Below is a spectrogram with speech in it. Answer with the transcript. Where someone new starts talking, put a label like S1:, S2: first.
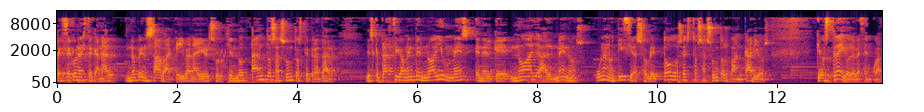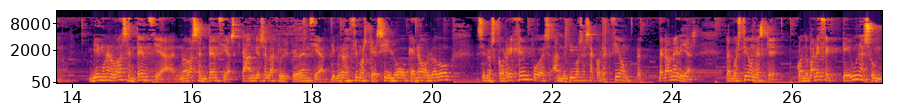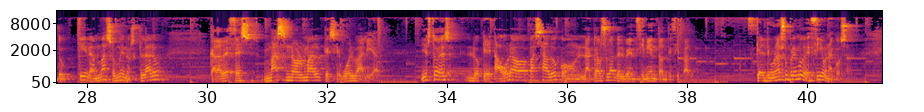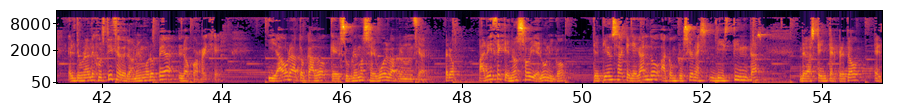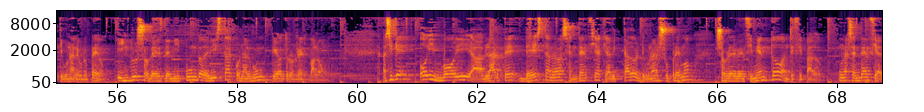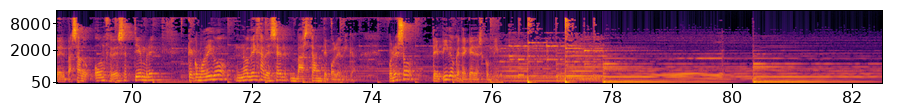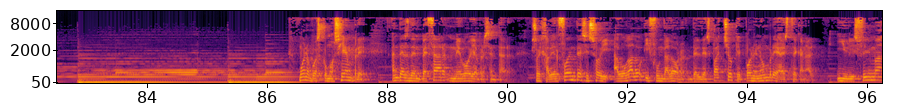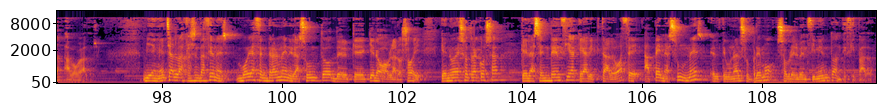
S1: Empecé con este canal no pensaba que iban a ir surgiendo tantos asuntos que tratar. Y es que prácticamente no hay un mes en el que no haya al menos una noticia sobre todos estos asuntos bancarios que os traigo de vez en cuando. Bien, una nueva sentencia, nuevas sentencias, cambios en la jurisprudencia. Primero decimos que sí, luego que no, luego si nos corrigen pues admitimos esa corrección, pero a medias. La cuestión es que cuando parece que un asunto queda más o menos claro, cada vez es más normal que se vuelva a liar. Y esto es lo que ahora ha pasado con la cláusula del vencimiento anticipado. Que el Tribunal Supremo decía una cosa, el Tribunal de Justicia de la Unión Europea lo corrige, y ahora ha tocado que el Supremo se vuelva a pronunciar, pero parece que no soy el único que piensa que llegando a conclusiones distintas de las que interpretó el Tribunal Europeo, incluso desde mi punto de vista con algún que otro resbalón. Así que hoy voy a hablarte de esta nueva sentencia que ha dictado el Tribunal Supremo sobre el vencimiento anticipado, una sentencia del pasado 11 de septiembre que como digo no deja de ser bastante polémica. Por eso te pido que te quedes conmigo. Bueno, pues como siempre, antes de empezar me voy a presentar. Soy Javier Fuentes y soy abogado y fundador del despacho que pone nombre a este canal, Iuris Firma Abogados. Bien, hechas las presentaciones, voy a centrarme en el asunto del que quiero hablaros hoy, que no es otra cosa que la sentencia que ha dictado hace apenas un mes el Tribunal Supremo sobre el vencimiento anticipado.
